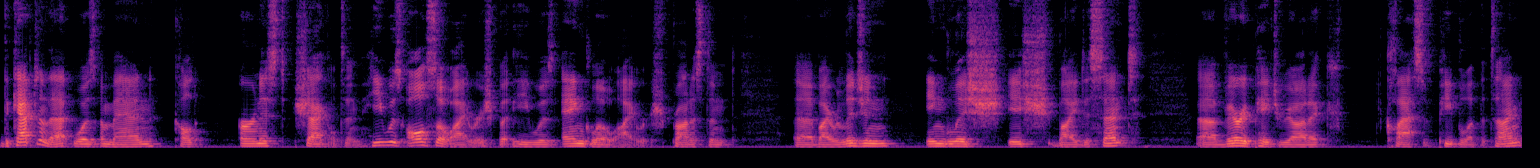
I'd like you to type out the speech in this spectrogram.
the captain of that was a man called Ernest Shackleton. He was also Irish, but he was Anglo-Irish, Protestant uh, by religion, English-ish by descent. Uh, very patriotic class of people at the time.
